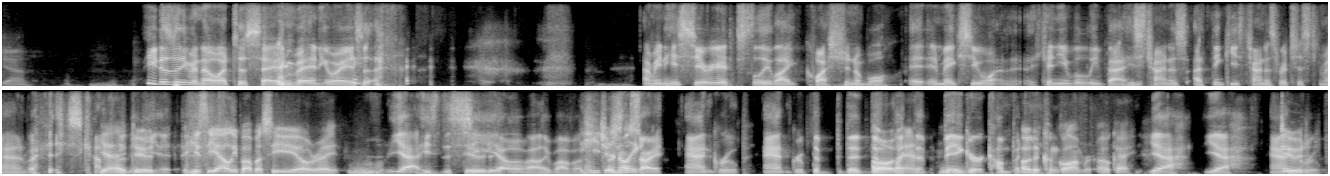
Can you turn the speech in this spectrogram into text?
yeah. He doesn't even know what to say. But anyways. I mean, he's seriously like questionable. It, it makes you want. Can you believe that he's China's? I think he's China's richest man, but he's kind yeah, of an dude. idiot. He's the Alibaba CEO, right? Yeah, he's the Dude, CEO of Alibaba. he Or just, no, like- sorry, Ant Group. Ant Group, the the, the Oh, like Ant- the bigger company. Oh, the conglomerate. Okay. yeah, yeah, Ant Dude, Group.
